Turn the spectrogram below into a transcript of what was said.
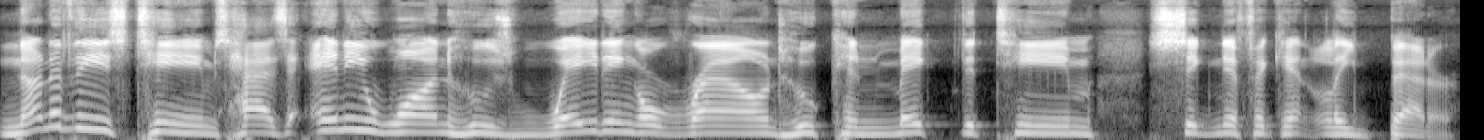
None of these teams has anyone who's waiting around who can make the team significantly better.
